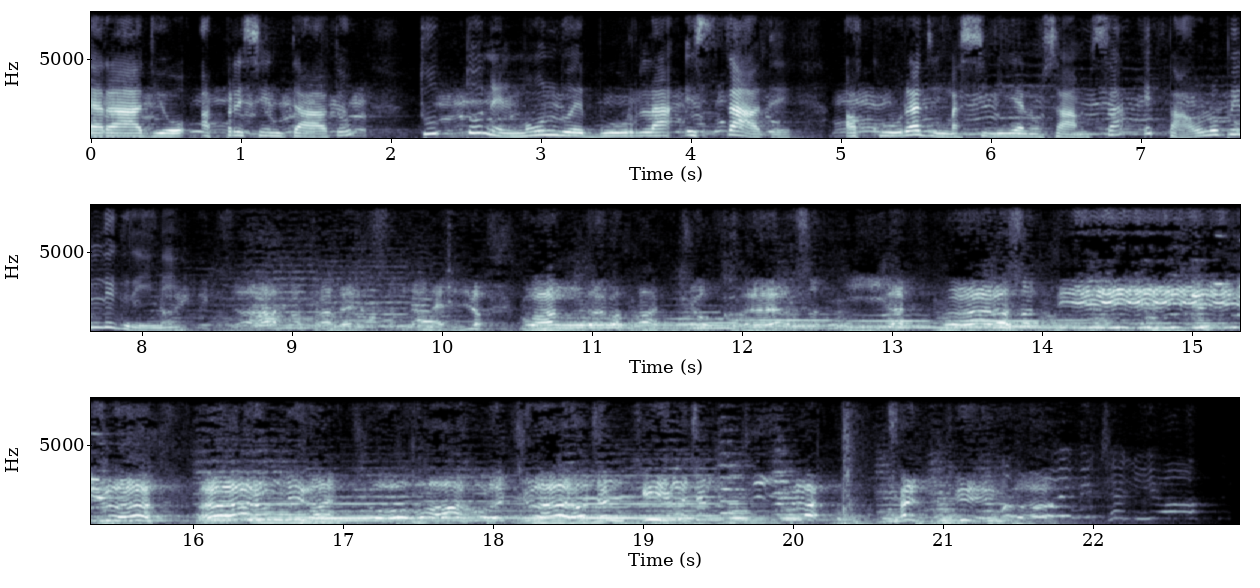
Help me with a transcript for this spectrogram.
Ameria Radio ha presentato Tutto nel mondo è burla estate a cura di Massimiliano Samsa e Paolo Pellegrini.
